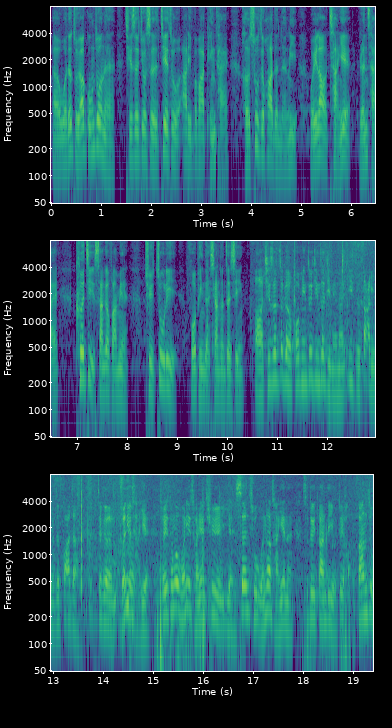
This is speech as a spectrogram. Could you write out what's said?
呃，我的主要工作呢，其实就是借助阿里巴巴平台和数字化的能力，围绕产业、人才、科技三个方面，去助力佛坪的乡村振兴。啊，其实这个佛坪最近这几年呢，一直大力的在发展这个文旅产业，所以通过文旅产业去衍生出文创产业呢，是对当地有最好的帮助。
